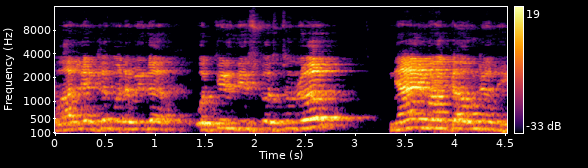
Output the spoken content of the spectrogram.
వాళ్ళు ఎట్లా మన మీద ఒత్తిడి తీసుకొస్తున్నారో న్యాయం మాకు ఉన్నది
